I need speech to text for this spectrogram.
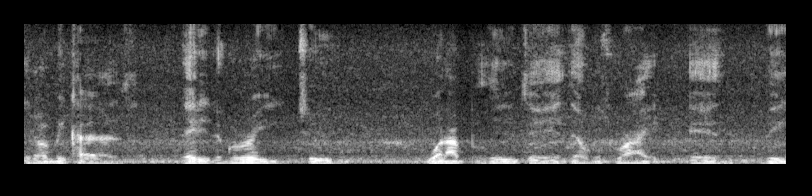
you know, because they didn't agree to what I believed in that was right and be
